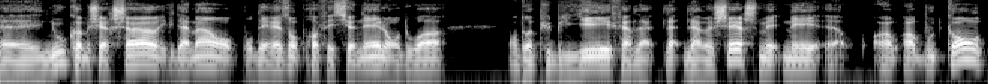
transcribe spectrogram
Euh, nous, comme chercheurs, évidemment, pour des raisons professionnelles, on doit, on doit publier, faire de la, recherche, mais, mais euh, en, bout de compte,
